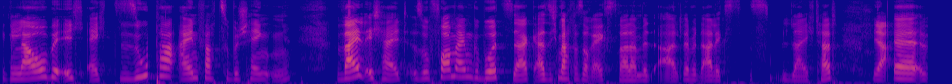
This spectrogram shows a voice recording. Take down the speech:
glaube ich, echt super einfach zu beschenken, weil ich halt so vor meinem Geburtstag, also ich mache das auch extra, damit, damit Alex es leicht hat. Ja. Äh,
